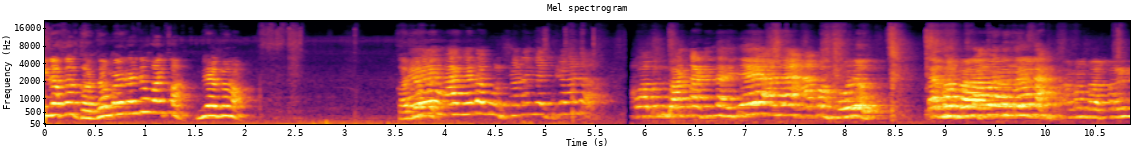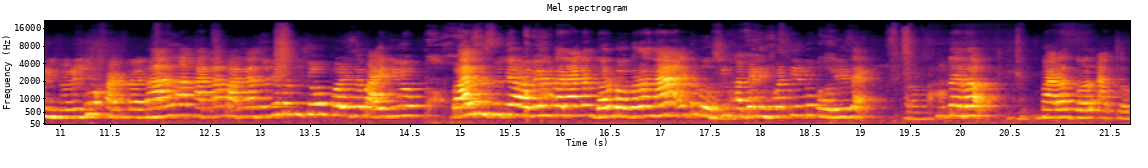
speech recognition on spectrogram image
એના પર ઘર જમાઈ નહીં જમાઈ કાં બે જણો. કરે એ હા હેડા બોલશો ને જે હેડા આ બધું બહાર કાઢી નાખી દે અને આ પંખો રહ્યો તાર આમાં બાપા બાપા લઈ જા. આમાં બાપાની નીચોડી જો ખાટલા ના ના ખાટલા પાટલા જોજે બધું કેવું પડે છે બાયરીઓ હવે કરાને ઘર બગડો ના એ તો ડોસી ખાબે નહીં પડતી એ તો બોલે જાય. તું તાર મારા ઘર આ ઘર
